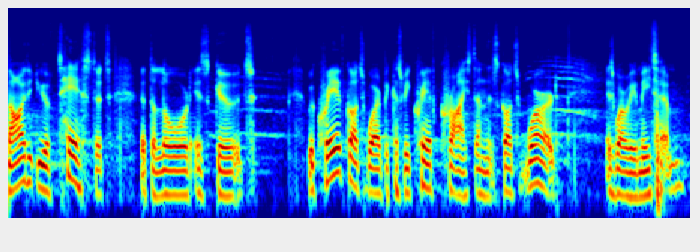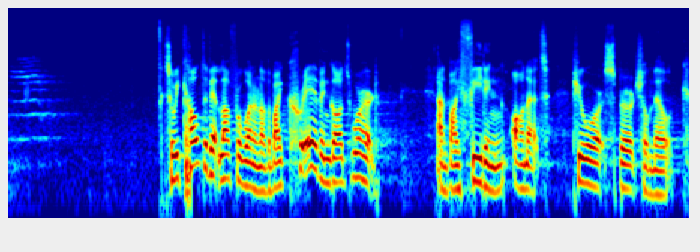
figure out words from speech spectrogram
Now that you have tasted that the Lord is good. We crave God's word because we crave Christ, and it's God's word is where we meet him. So we cultivate love for one another by craving God's word and by feeding on it pure spiritual milk.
